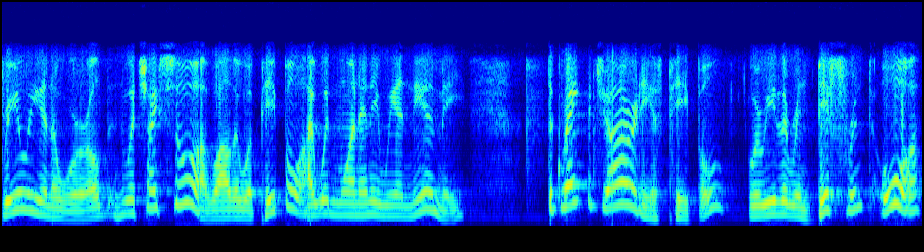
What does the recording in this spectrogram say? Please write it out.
freely in a world in which I saw, while there were people I wouldn't want anywhere near me, the great majority of people were either indifferent or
